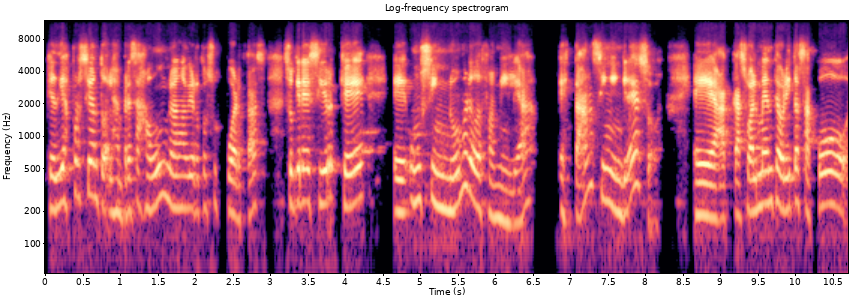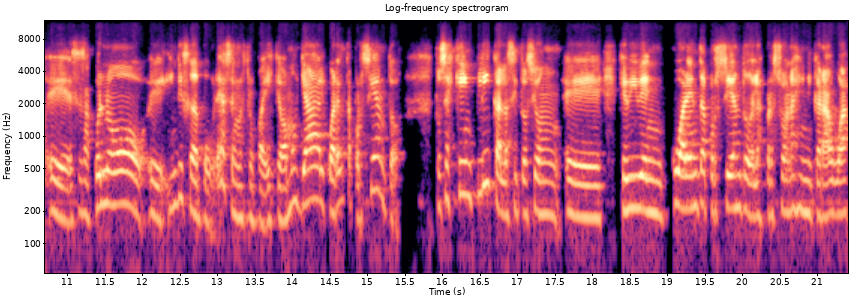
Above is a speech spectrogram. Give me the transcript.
que 10% de las empresas aún no han abierto sus puertas. Eso quiere decir que eh, un sinnúmero de familias están sin ingresos. Eh, casualmente ahorita sacó, eh, se sacó el nuevo eh, índice de pobreza en nuestro país, que vamos ya al 40%. Entonces, ¿qué implica la situación que viven 40% de las personas en Nicaragua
